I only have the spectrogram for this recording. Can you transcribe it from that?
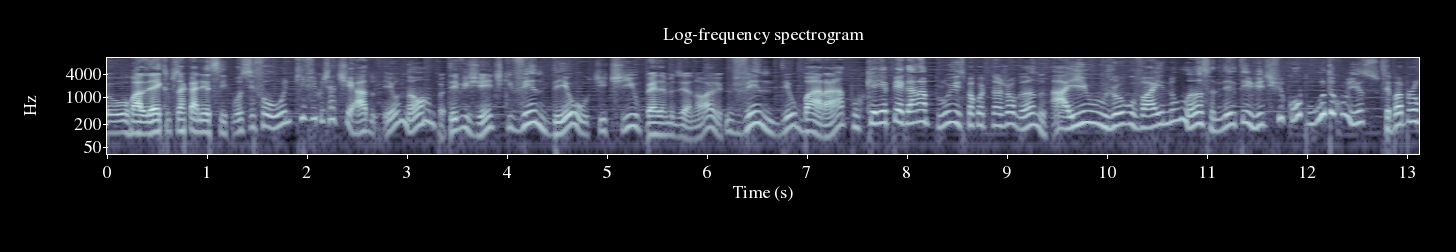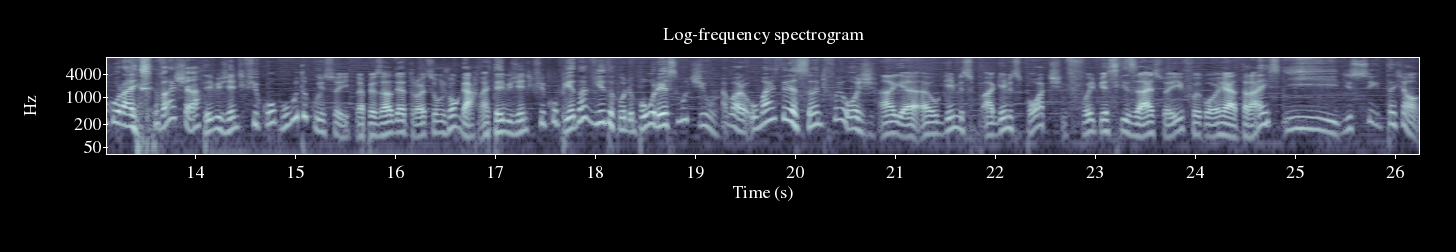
o Alex me sacaneia assim, você foi o único que ficou chateado. Eu não, rapaz. Teve gente que vendeu o Titinho da 2019, vendeu barato porque ia pegar na Plus pra continuar jogando. Aí o jogo vai e não lança. Tem gente que ficou puta com isso. Você pode procurar aí que você vai achar. Teve gente que ficou puta com isso aí. Apesar do Detroit ser um jogar. Mas teve gente que ficou pé da vida por, por esse motivo. Agora, o mais interessante foi hoje. A, a, o Game, a GameSpot foi pesquisar isso aí, foi correr atrás e disse. Tá aqui, ó,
